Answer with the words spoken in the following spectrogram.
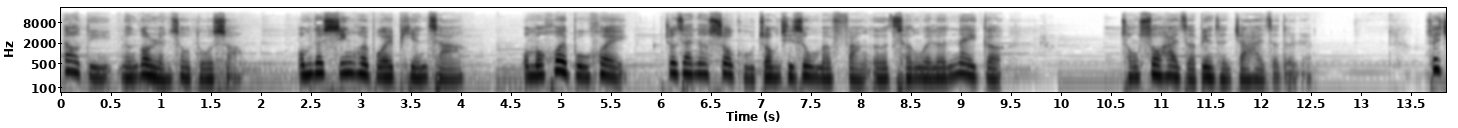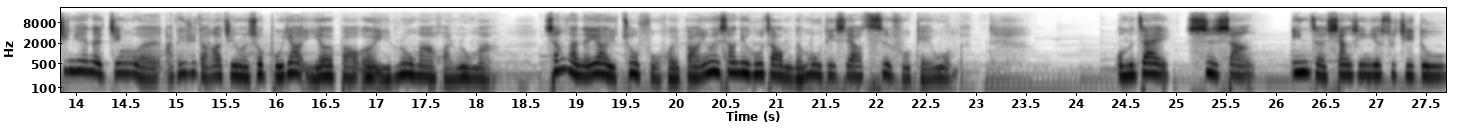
到底能够忍受多少？我们的心会不会偏差？我们会不会就在那受苦中，其实我们反而成为了那个从受害者变成加害者的人？所以今天的经文啊，必须祷告经文说：不要以恶报恶，以辱骂还辱骂。相反的，要以祝福回报，因为上帝呼召我们的目的是要赐福给我们。我们在世上因着相信耶稣基督。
